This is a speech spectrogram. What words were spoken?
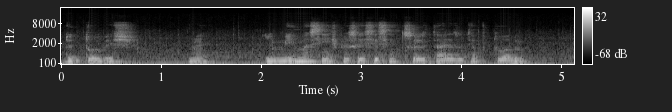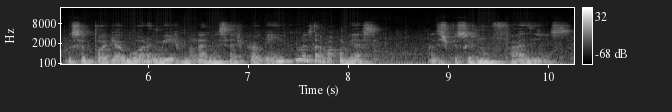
de todas, né? E mesmo assim as pessoas se sentem solitárias o tempo todo. Você pode agora mesmo mandar mensagem para alguém e começar uma conversa, mas as pessoas não fazem isso.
